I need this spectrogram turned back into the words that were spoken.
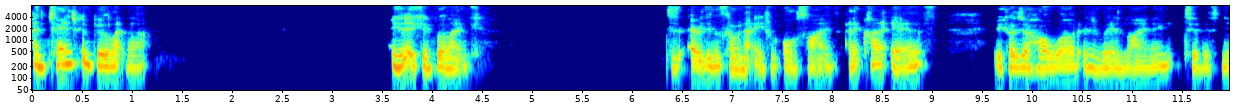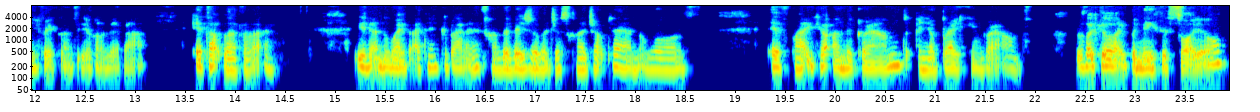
And change can feel like that. You know, it can feel like just everything's coming at you from all sides. And it kind of is because your whole world is realigning to this new frequency you're going to live at. It's up leveling. You know, and the way that I think about it, it's kind of the visual that just kind of dropped in was it's like you're underground and you're breaking ground. It's like you're like beneath the soil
